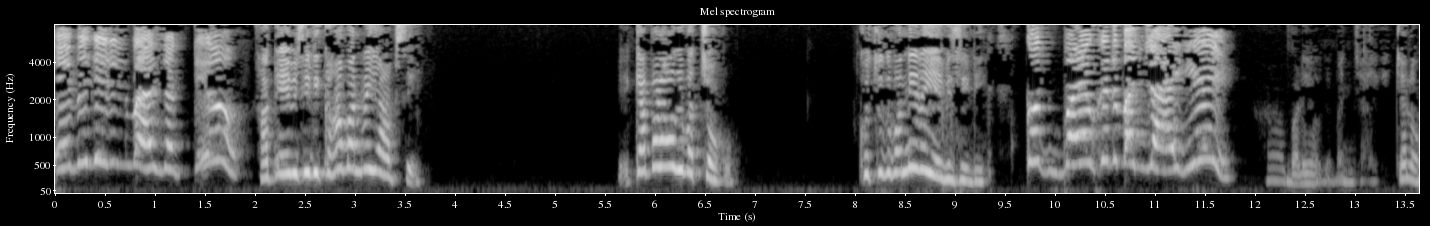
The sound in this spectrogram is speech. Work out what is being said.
ए बी सी डी पढ़ सकते हो। हाँ तो एबीसीडी कहाँ बन रही है आपसे? क्या पढ़ाओगी बच्चों को? खुद से तो बन नहीं रही एबीसीडी खुद बड़े होकर तो बन जाएगी। हाँ बड़े होके बन जाएगी। चलो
